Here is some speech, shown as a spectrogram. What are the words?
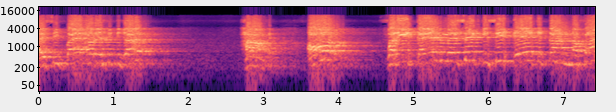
ایسی پے اور ایسی تجارت حرام ہے۔ اور فریقین میں سے کسی ایک کا نفع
